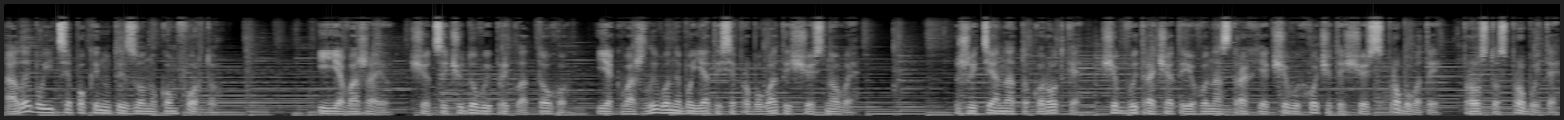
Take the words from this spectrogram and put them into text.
але боїться покинути зону комфорту. І я вважаю, що це чудовий приклад того, як важливо не боятися пробувати щось нове. Життя надто коротке, щоб витрачати його на страх, якщо ви хочете щось спробувати, просто спробуйте.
